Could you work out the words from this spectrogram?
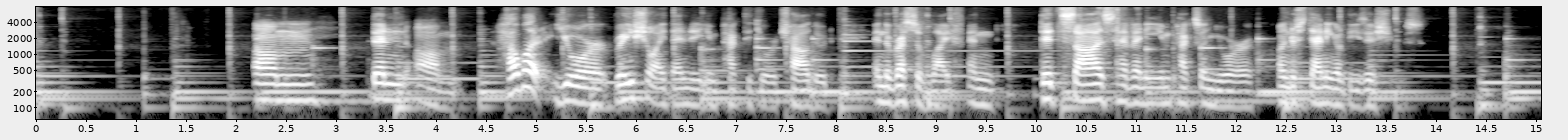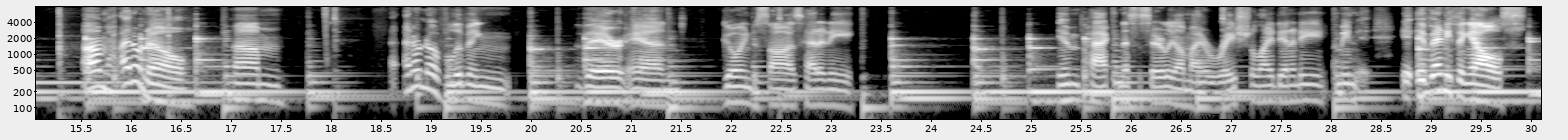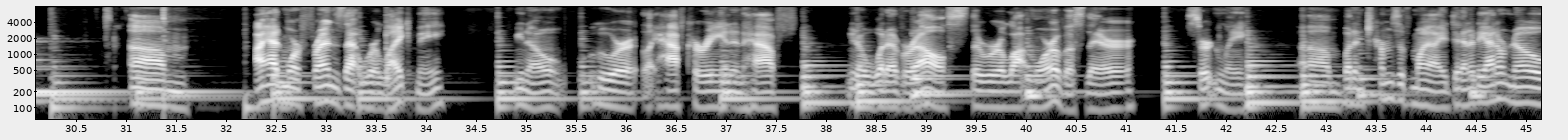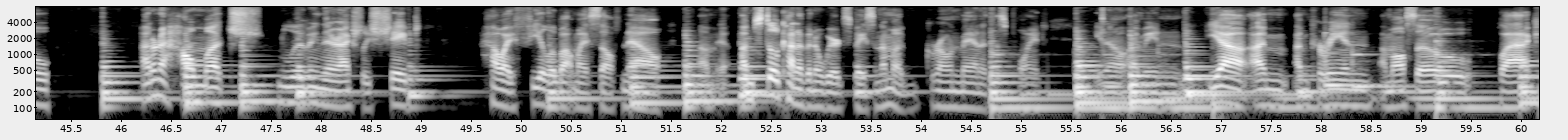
Um, then um, how about your racial identity impacted your childhood and the rest of life? And did SAHS have any impacts on your understanding of these issues? Um, I don't know. Um, I- don't know if living there and going to SAHS had any impact necessarily on my racial identity. I mean, if anything else, um, I had more friends that were like me, you know, who were like half Korean and half, you know, whatever else. There were a lot more of us there, certainly. Um, but in terms of my identity, I don't know. I don't know how much living there actually shaped how I feel about myself now. Um, I'm still kind of in a weird space, and I'm a grown man at this point. You know, I mean, yeah, I'm I'm Korean. I'm also black.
